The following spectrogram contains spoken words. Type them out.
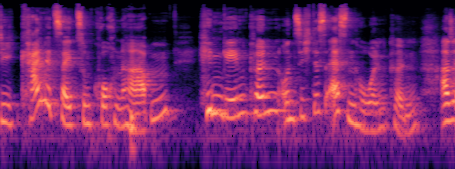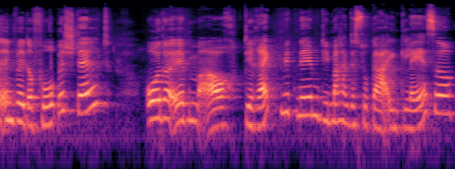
die keine Zeit zum Kochen haben, hingehen können und sich das Essen holen können. Also entweder vorbestellt oder eben auch direkt mitnehmen. Die machen das sogar in Gläser.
